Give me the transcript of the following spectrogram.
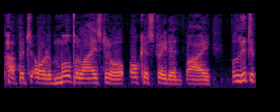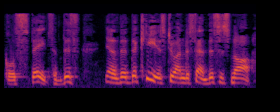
puppet or mobilized or orchestrated by political states. And this, you know, the, the key is to understand this is not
